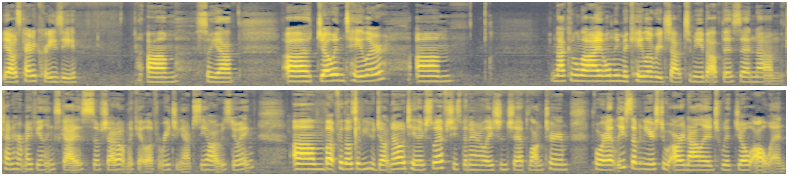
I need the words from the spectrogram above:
yeah, it was kind of crazy. Um, so yeah, uh, Joe and Taylor. Um, I'm not gonna lie, only Michaela reached out to me about this and um, kind of hurt my feelings, guys. So shout out Michaela for reaching out to see how I was doing. Um, but for those of you who don't know, Taylor Swift, she's been in a relationship long term for at least seven years, to our knowledge, with Joe Alwyn.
